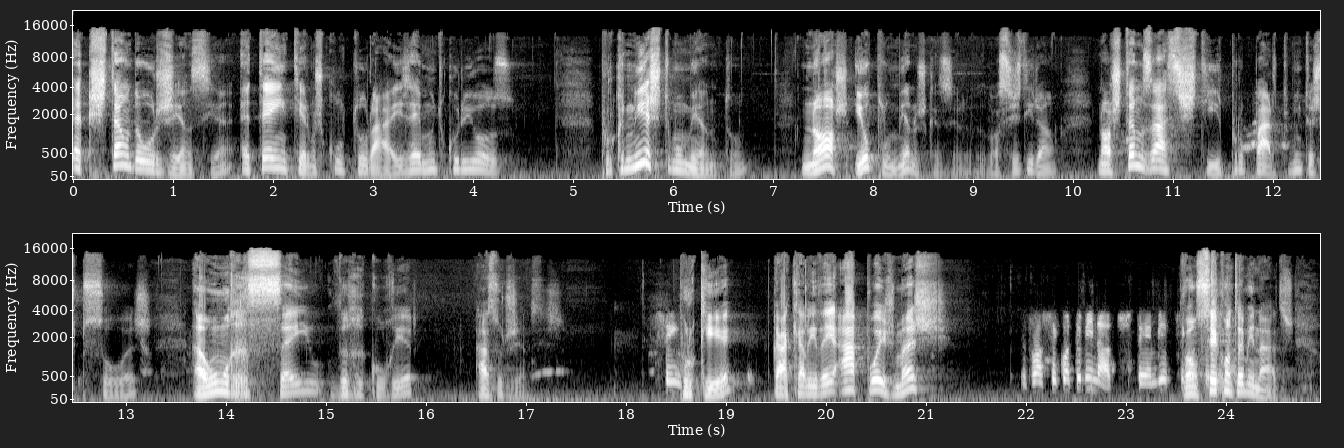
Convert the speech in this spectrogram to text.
a questão da urgência, até em termos culturais, é muito curioso. Porque neste momento, nós, eu pelo menos, quer dizer, vocês dirão, nós estamos a assistir por parte de muitas pessoas a um receio de recorrer às urgências. Sim, Porquê? Porque há aquela ideia, ah, pois, mas vão ser contaminados. Têm medo de ser vão ser contaminados. contaminados.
